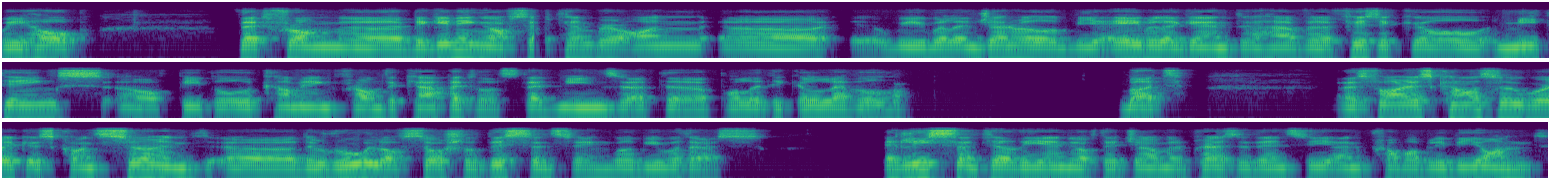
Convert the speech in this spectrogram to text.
we hope that from the beginning of September on, uh, we will in general be able again to have uh, physical meetings of people coming from the capitals. That means at the political level. But as far as council work is concerned, uh, the rule of social distancing will be with us, at least until the end of the German presidency and probably beyond.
